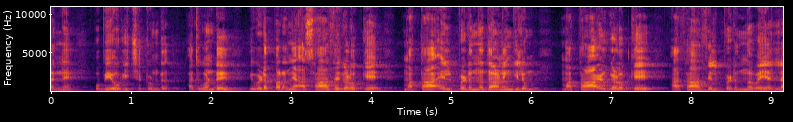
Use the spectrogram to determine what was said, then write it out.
തന്നെ ഉപയോഗിച്ചിട്ടുണ്ട്. അതുകൊണ്ട് ഇവിടെ പറഞ്ഞ അസാധകളൊക്കെ മത്തായിൽ പെടുന്നതാണെങ്കിലും മത്താഴുകളൊക്കെ അസാസിൽ പെടുന്നവയല്ല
